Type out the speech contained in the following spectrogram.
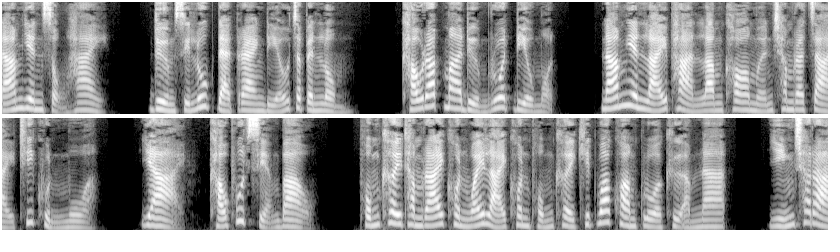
น้ำเย็นส่งให้ ดื่มสิลูกแดดแรงเดี๋ยวจะเป็นลม เขารับมาดื่มรวดเดียวหมด น้ำเย็นไหลผ่านลำคอเหมือนชำระใจที่ขุ่นมัวยายเขาพูดเสียงเบา ผมเคยทำร้ายคนไว้หลายคนผมเคยคิดว่าความกลัวคืออำนาจ หญิงชรา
